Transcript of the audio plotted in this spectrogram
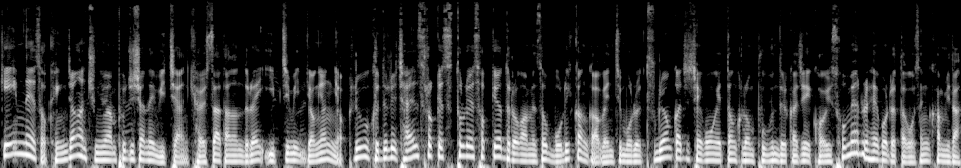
게임 내에서 굉장한 중요한 포지션에 위치한 결사 단원들의 입지 및 영향력 그리고 그들이 자연스럽게 스토리에 섞여 들어가면서 몰입감과 왠지 모를 두려움까지 제공했던 그런 부분들까지 거의 소멸을 해버렸다고 생각합니다.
